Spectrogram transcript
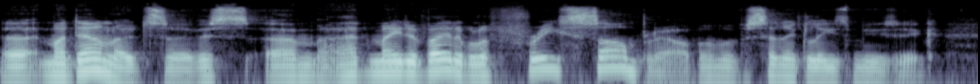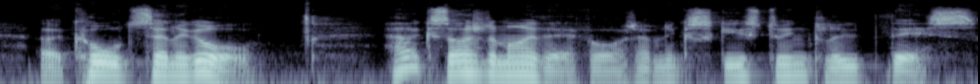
uh, my download service um, had made available a free sampler album of Senegalese music uh, called Senegal. How excited am I, therefore, to have an excuse to include this?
